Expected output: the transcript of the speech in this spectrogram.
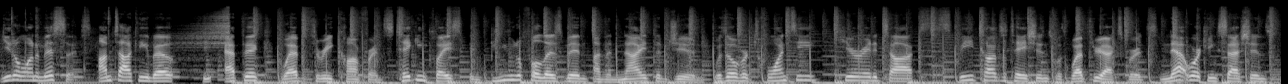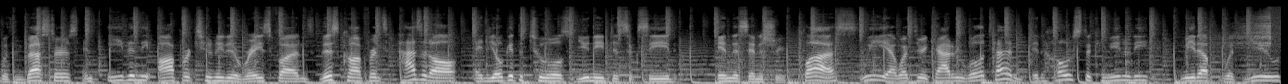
You don't want to miss this. I'm talking about the Epic Web3 conference taking place in beautiful Lisbon on the 9th of June with over 20 curated talks, speed consultations with Web3 experts, networking sessions with investors, and even the opportunity to raise funds. This conference has it all, and you'll get the tools you need to succeed in this industry. Plus, we at Web3 Academy will attend and host a community meetup with you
